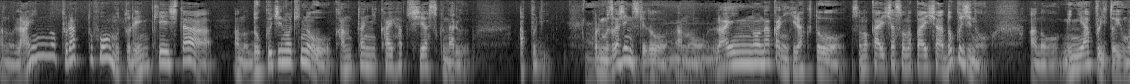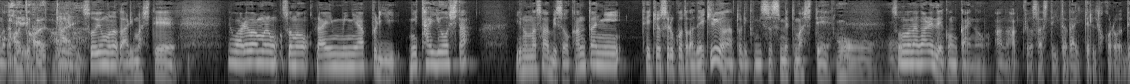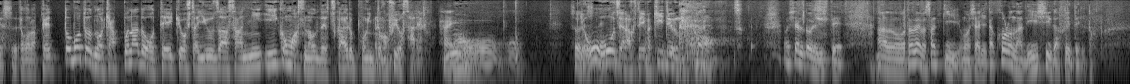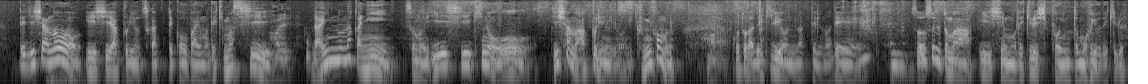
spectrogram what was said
あの、LINE のプラットフォームと連携したあの、独自の機能を簡単に開発しやすくなるアプリ。これ難しいんですけど、あの、LINE の中に開くと、その会社その会社独自の、あの、ミニアプリというものが出てくるっていう、そういうものがありまして、我々もその LINE ミニアプリに対応したいろんなサービスを簡単に提供することができるような取り組み進めてまして、その流れで今回のあの発表させていただいているところです。だからペットボトルのキャップなどを提供したユーザーさんに e コマースなどで使えるポイントが付与される。はい。そうですね。おおじゃなくて今聞いてるんだ おっしゃる通りでして、あの、例えばさっき申し上げたコロナで EC が増えてると。で、自社の EC アプリを使って購買もできますし、はい、LINE の中にその EC 機能を自社のアプリのように組み込むことができるようになっているので、そうするとまあ EC もできるし、ポイントも付与できる。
